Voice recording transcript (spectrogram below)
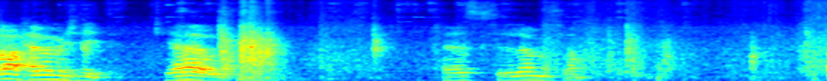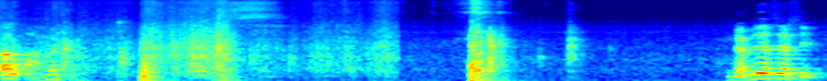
مرحبا من جديد. يا هلا. والله يا سلام سلام. الله أكبر. نبدأ ترتيب.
